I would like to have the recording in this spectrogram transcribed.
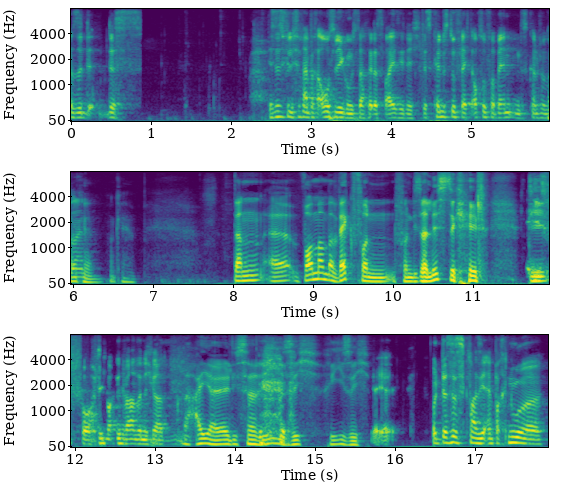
Also das, das ist vielleicht auch einfach Auslegungssache, das weiß ich nicht. Das könntest du vielleicht auch so verwenden, das kann schon okay, sein. Okay. Dann äh, wollen wir mal weg von, von dieser Liste gehen. Die, die, die macht mich wahnsinnig gerade. Ah, ja, die ist ja riesig, riesig. Ja, ja. Und das ist quasi einfach nur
